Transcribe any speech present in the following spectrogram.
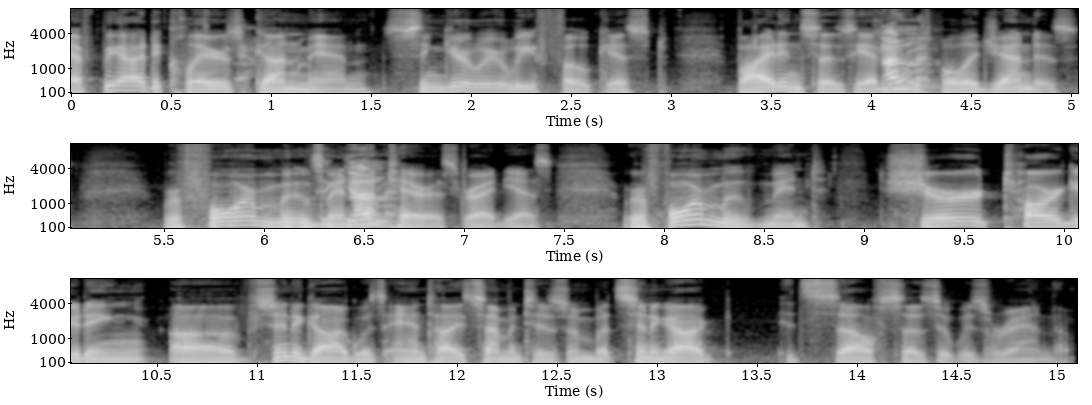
FBI declares gunman singularly focused. Biden says he had Gunman. multiple agendas. Reform movement, not terrorist, right? Yes, reform movement. Sure, targeting of synagogue was anti-Semitism, but synagogue itself says it was random.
